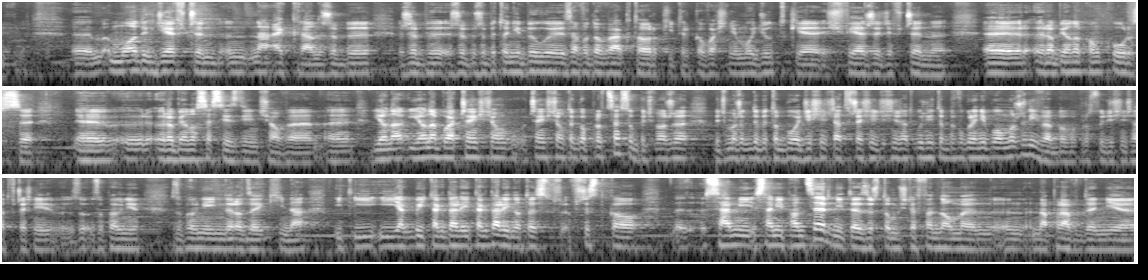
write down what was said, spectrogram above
młodych dziewczyn na ekran, żeby, żeby, żeby, żeby to nie były zawodowe aktorki, tylko właśnie młodziutkie, świeże dziewczyny. E, Robiono konkursy, robiono sesje zdjęciowe e, i ona, i ona była częścią, częścią tego procesu. Być może, być może gdyby to było 10 lat wcześniej, 10 lat później, to by w ogóle nie było możliwe, bo po prostu 10 lat wcześniej zu- zupełnie, zupełnie inny rodzaj kina i, i, i jakby i tak dalej, i tak dalej. No to jest wszystko e, sami, sami pancerni, to jest zresztą myślę fenomen e, naprawdę nie,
